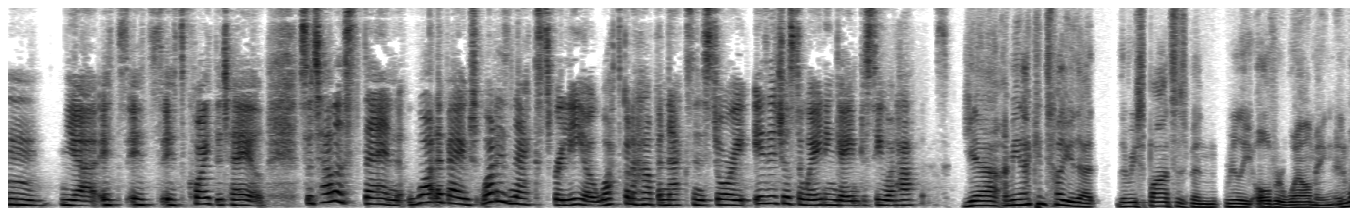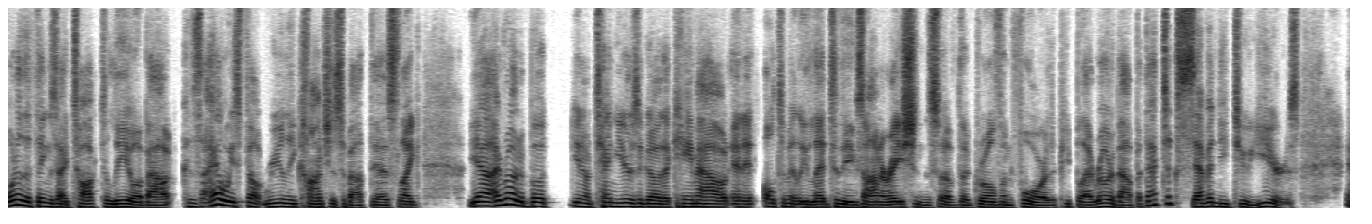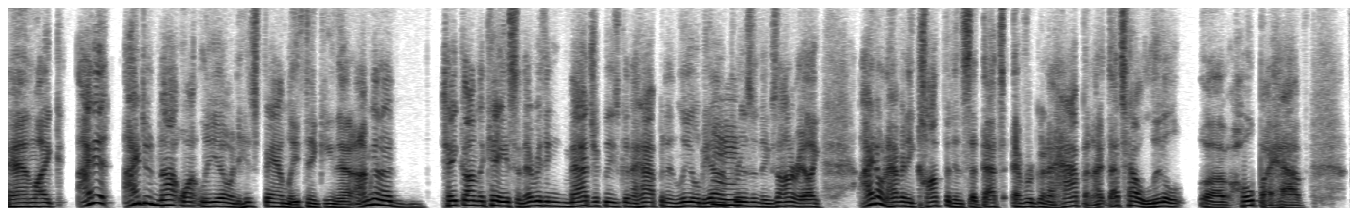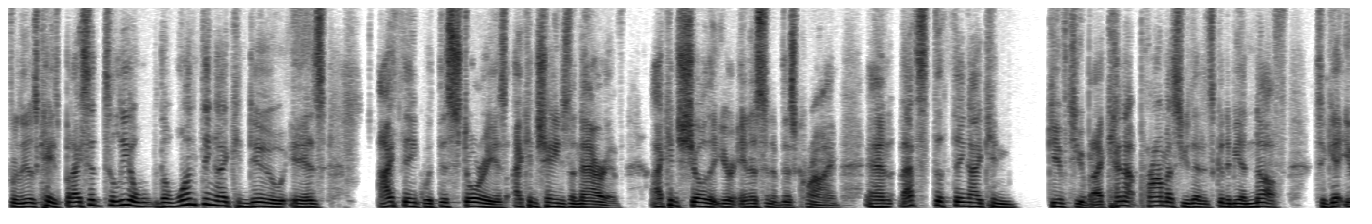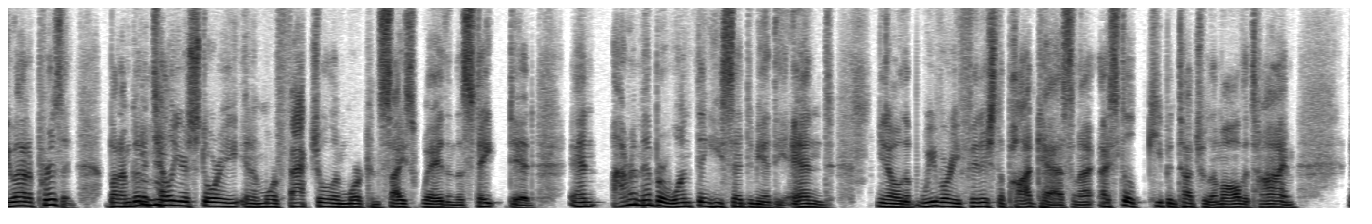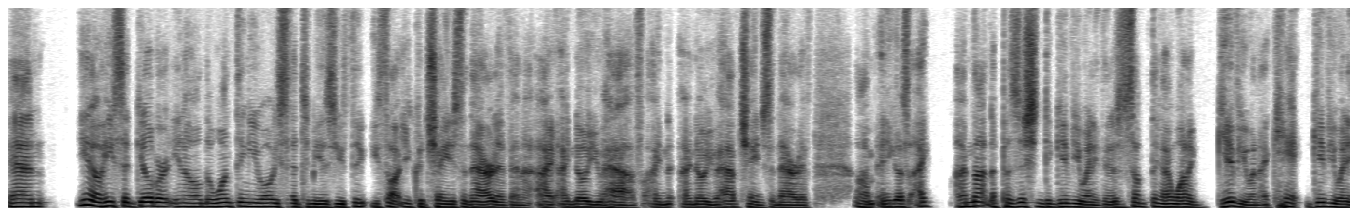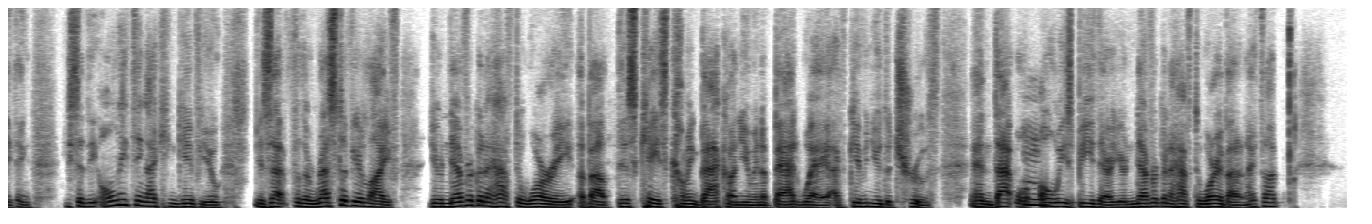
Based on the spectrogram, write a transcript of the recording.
Mm, yeah, it's it's it's quite the tale. So tell us then, what about what is next for Leo? What's going to happen next in the story? Is it just a waiting game to see what happens? Yeah, I mean, I can tell you that the response has been really overwhelming. And one of the things I talked to Leo about, because I always felt really conscious about this, like, yeah, I wrote a book, you know, 10 years ago that came out and it ultimately led to the exonerations of the Groveland Four, the people I wrote about, but that took 72 years. And like I didn't I do not want Leo and his family thinking that I'm gonna take on the case and everything magically is going to happen and Leo will be out mm. of prison exonerated. Like I don't have any confidence that that's ever going to happen. I, that's how little uh, hope I have for Leo's case. But I said to Leo, the one thing I can do is I think with this story is I can change the narrative. I can show that you're innocent of this crime. And that's the thing I can give to you, but I cannot promise you that it's going to be enough to get you out of prison. But I'm going to mm-hmm. tell your story in a more factual and more concise way than the state did. And I remember one thing he said to me at the end. You know, the, we've already finished the podcast, and I, I still keep in touch with him all the time. And you know, he said, Gilbert, you know, the one thing you always said to me is you think you thought you could change the narrative, and I, I know you have. I, I know you have changed the narrative. Um, and he goes, I I'm not in a position to give you anything. There's something I want to give you, and I can't give you anything. He said, The only thing I can give you is that for the rest of your life, you're never going to have to worry about this case coming back on you in a bad way. I've given you the truth, and that will mm. always be there. You're never going to have to worry about it. And I thought,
